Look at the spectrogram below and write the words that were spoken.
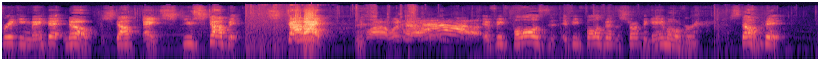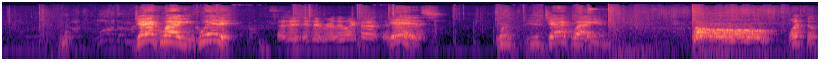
freaking make that, no, stop. Hey, you stop it. Stop it! Wow, what happened? If he falls, if he falls, we have to start the game over. Stop it. Jackwagon, quit it. Is it, is it really like that? Is it really? Yes. He's a jackwagon. What the?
